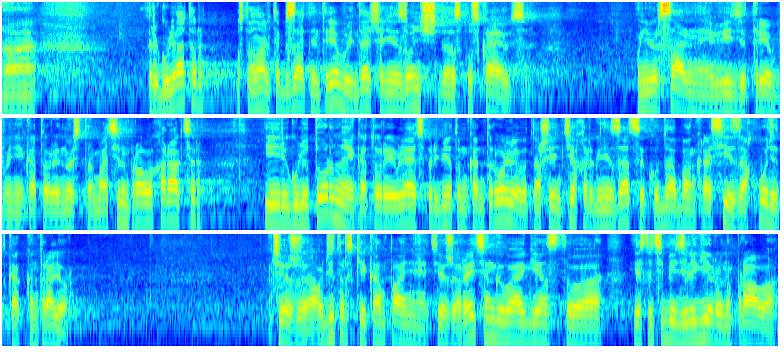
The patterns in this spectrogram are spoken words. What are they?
А, регулятор устанавливает обязательные требования, дальше они зонтично спускаются. Универсальные в виде требований, которые носят нормативно-правовой характер – и регуляторные, которые являются предметом контроля в отношении тех организаций, куда Банк России заходит как контролер. Те же аудиторские компании, те же рейтинговые агентства. Если тебе делегировано право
